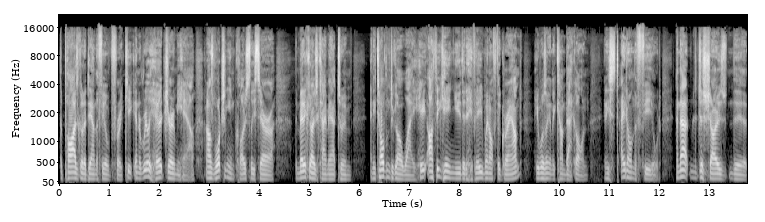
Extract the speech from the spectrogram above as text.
the Pies got it down the field for a kick, and it really hurt Jeremy Howe. And I was watching him closely, Sarah. The medicos came out to him, and he told them to go away. He, I think he knew that if he went off the ground, he wasn't going to come back on, and he stayed on the field, and that just shows the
